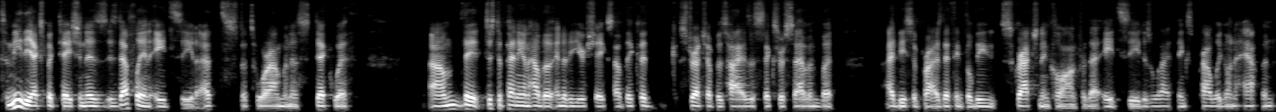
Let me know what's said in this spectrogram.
to me, the expectation is is definitely an eighth seed. That's that's where I'm going to stick with. Um, they just depending on how the end of the year shakes out, they could stretch up as high as a six or seven, but I'd be surprised. I think they'll be scratching and clawing for that eighth seed, is what I think is probably going to happen.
